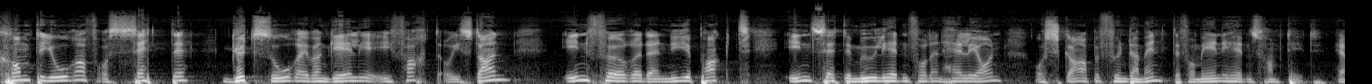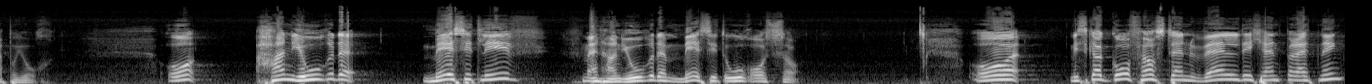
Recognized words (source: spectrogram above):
kom til jorda for å sette Guds ord og evangeliet i fart og i stand innføre den nye pakt, innsette muligheten for Den hellige ånd og skape fundamentet for menighetens framtid her på jord. Og han gjorde det med sitt liv, men han gjorde det med sitt ord også. Og Vi skal gå først til en veldig kjent beretning.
